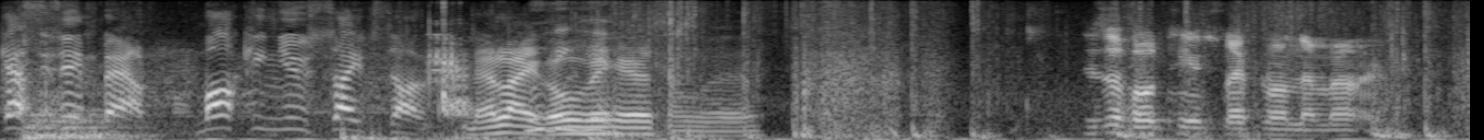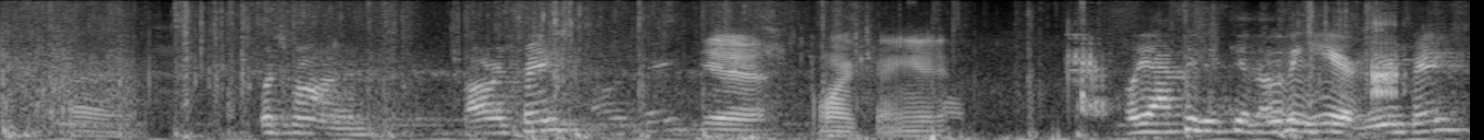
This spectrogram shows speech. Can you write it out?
Gas is inbound. Marking new safe zone. They're like over here somewhere. There's a whole team sniping on that mountain. Which one? Orange thing? Yeah. Orange thing, yeah. Oh yeah, I see this kid. I Moving see here. Green thing.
